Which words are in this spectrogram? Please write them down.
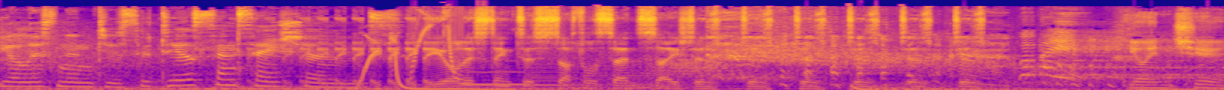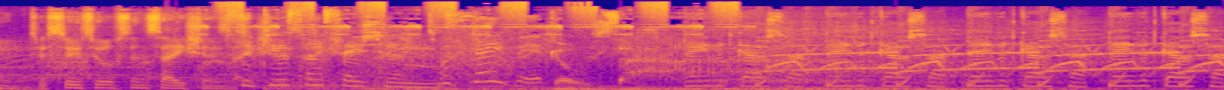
You're listening to Sutil Sensations. You're listening to Subtle Sensations. You're in tune to Sutil Sensations. Sutil Sensations. With David Gausa. David Gausa. David Gausa. David Gausa. David Gausa.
